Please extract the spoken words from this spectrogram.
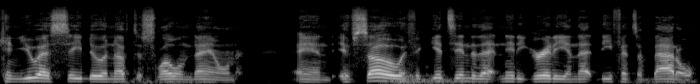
Can USC do enough to slow them down? And if so, if it gets into that nitty gritty and that defensive battle,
